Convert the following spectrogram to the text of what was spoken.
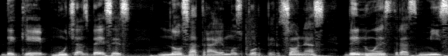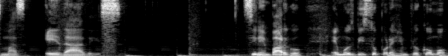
de que muchas veces nos atraemos por personas de nuestras mismas edades. Sin embargo, hemos visto, por ejemplo, cómo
